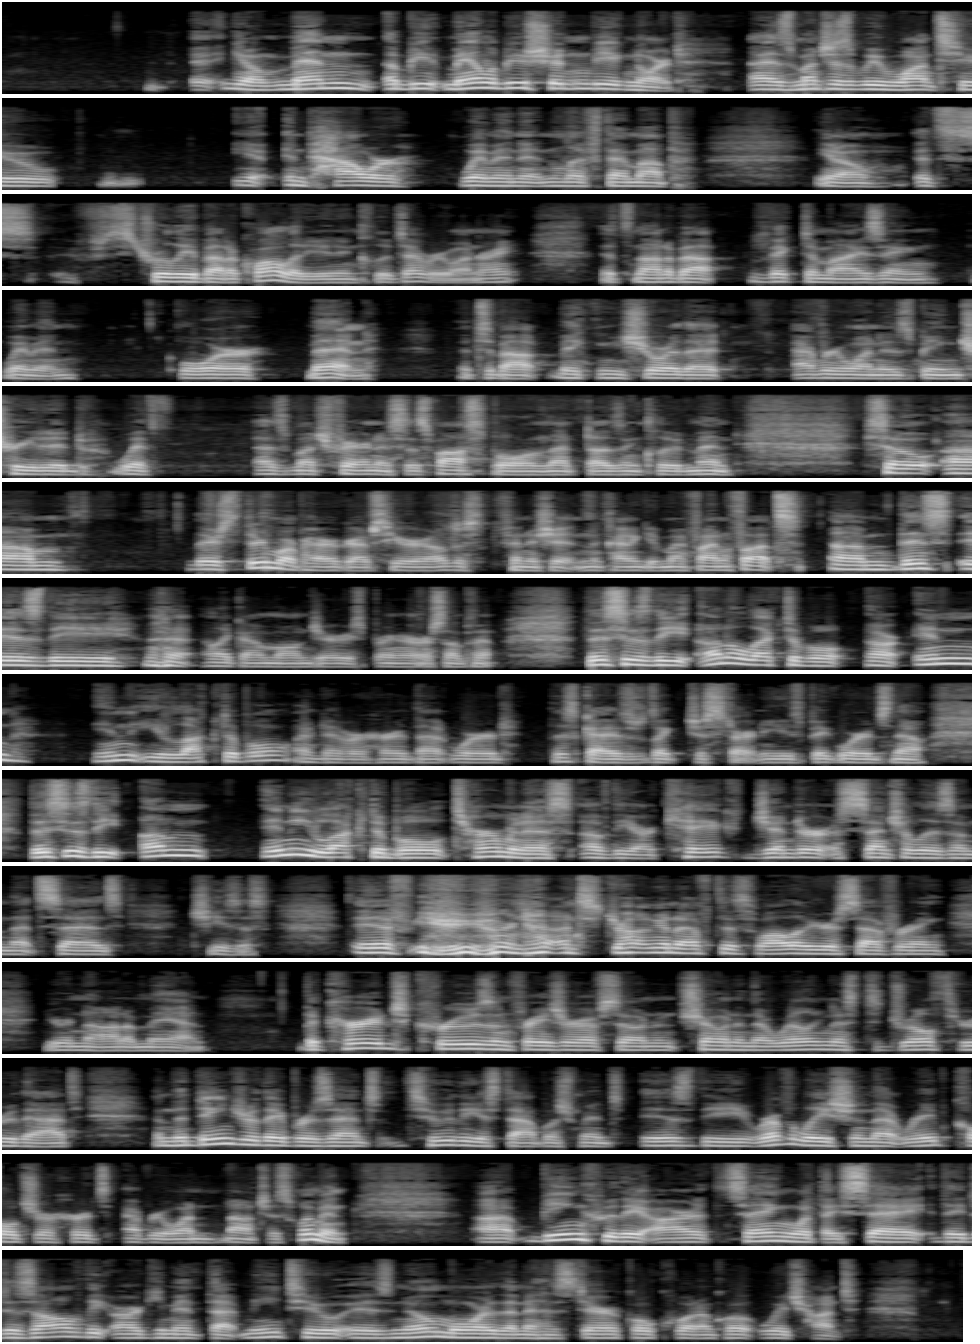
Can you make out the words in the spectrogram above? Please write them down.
you know men abuse male abuse shouldn't be ignored. As much as we want to you know, empower women and lift them up you know it's, it's truly about equality. It includes everyone right? It's not about victimizing women or men. It's about making sure that everyone is being treated with as much fairness as possible and that does include men. So um there's three more paragraphs here. I'll just finish it and kind of give my final thoughts. Um, this is the like I'm on Jerry Springer or something. This is the unelectable or in ineluctable. I've never heard that word. This guy is like just starting to use big words now. This is the un ineluctable terminus of the archaic gender essentialism that says, Jesus, if you're not strong enough to swallow your suffering, you're not a man the courage Crews and Fraser have shown, shown in their willingness to drill through that, and the danger they present to the establishment is the revelation that rape culture hurts everyone, not just women. Uh, being who they are, saying what they say, they dissolve the argument that Me Too is no more than a hysterical quote unquote witch hunt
